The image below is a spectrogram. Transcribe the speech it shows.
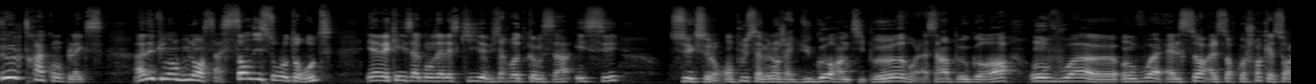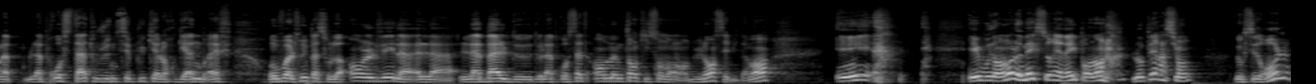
ultra complexe, avec une ambulance à 110 sur l'autoroute, et avec Elisa Gonzalez qui virevote comme ça, et c'est... C'est excellent. En plus, ça mélange avec du gore un petit peu. Voilà, c'est un peu gore. On voit, euh, on voit, elle sort, elle sort quoi? Je crois qu'elle sort la, prostate ou je ne sais plus quel organe. Bref, on voit le truc parce qu'on doit enlever la, la, balle de, de la prostate en même temps qu'ils sont dans l'ambulance, évidemment. Et, et au bout d'un moment, le mec se réveille pendant l'opération. Donc c'est drôle.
